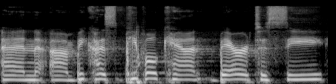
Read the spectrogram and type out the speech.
and um, because people can't bear to see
